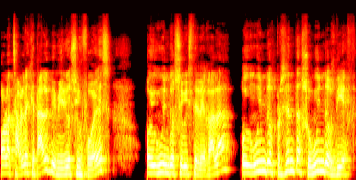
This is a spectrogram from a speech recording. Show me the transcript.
Hola chavales, ¿qué tal? Bienvenidos a InfoES. Hoy Windows se viste de gala, hoy Windows presenta su Windows 10.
